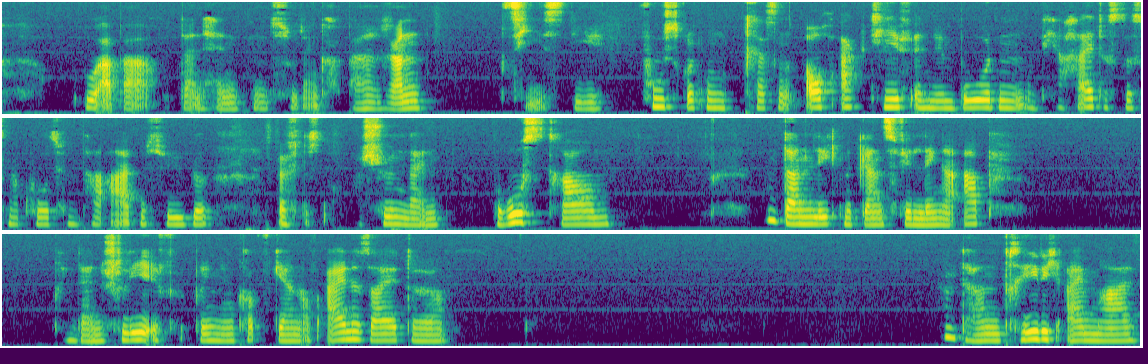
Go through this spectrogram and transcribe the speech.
du aber mit deinen Händen zu deinem Körper ranziehst. Die Fußrücken pressen auch aktiv in den Boden und hier haltest es mal kurz für ein paar Atemzüge, öffnest noch mal schön deinen Brustraum und dann legt mit ganz viel Länge ab. Bring deine Schläfe, bring den Kopf gern auf eine Seite. Und dann dreh dich einmal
